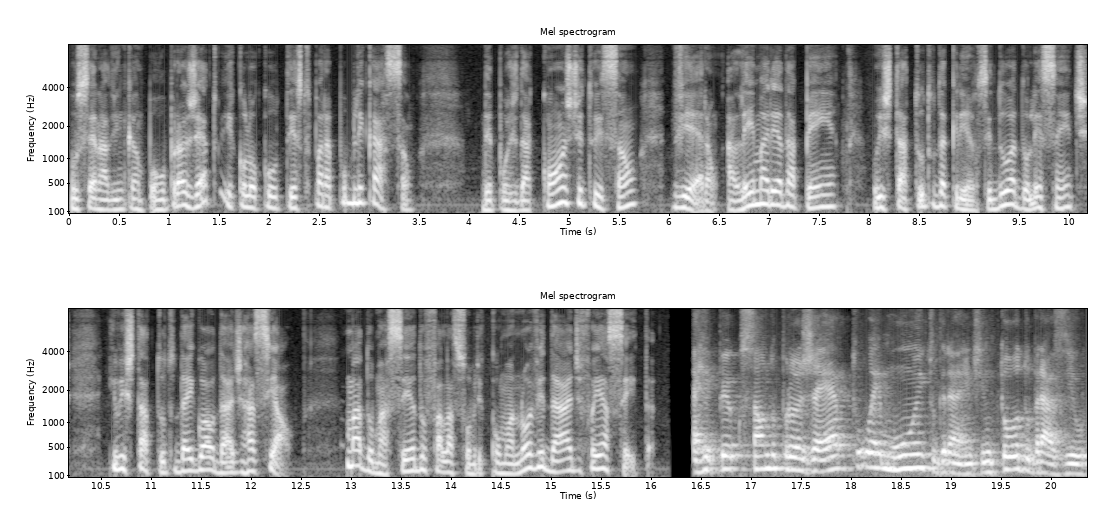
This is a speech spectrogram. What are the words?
O Senado encampou o projeto e colocou o texto para publicação. Depois da Constituição, vieram a Lei Maria da Penha, o Estatuto da Criança e do Adolescente e o Estatuto da Igualdade Racial. Madu Macedo fala sobre como a novidade foi aceita. A repercussão do projeto é muito grande em todo o Brasil.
